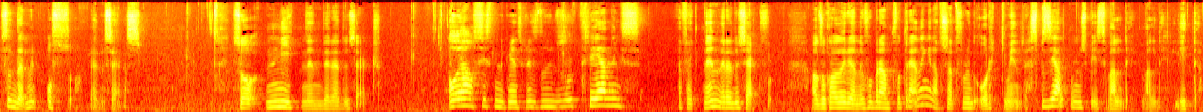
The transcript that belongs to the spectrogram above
Så den vil også reduseres. Så niten din blir redusert. Og ja, sist, men ikke minst, så treningseffekten din redusert. For Altså kaloriene du får brent for trening, rett og slett fordi du orker mindre. Spesielt når du spiser veldig, veldig lite.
